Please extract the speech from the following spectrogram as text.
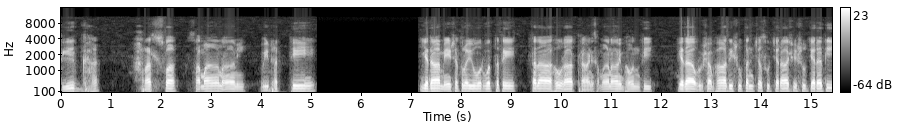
दीर्घह्रस्वसमानानि विधत्ते यदा मेषतुलयोर्वर्तते तदा होरात्राणि समानानि भवन्ति यदा वृषभादिषु पञ्चसु च राशिषु चरति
